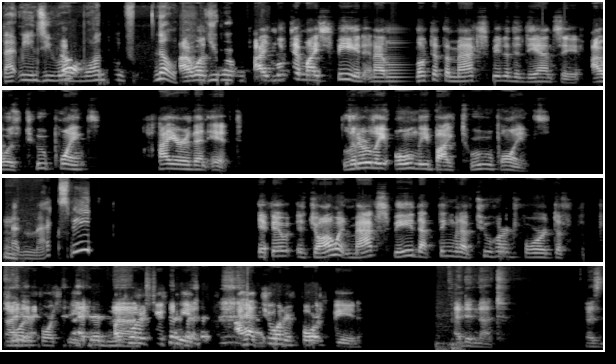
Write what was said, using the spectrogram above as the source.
That means you were No. one. No, I was you were. I looked at my speed and I looked at the max speed of the DNC. I was two points higher than it. Literally only by two points. At max speed? If it if John went max speed, that thing would have 204 def- I did- 204 speed. I did not. 202 speed. I had 204 speed. I did not. It was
